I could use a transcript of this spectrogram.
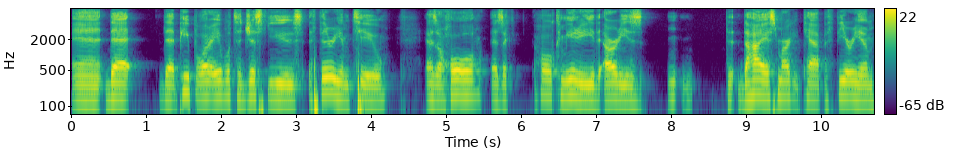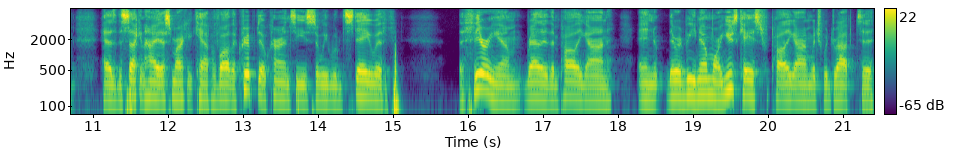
and that that people are able to just use Ethereum 2 as a whole as a whole community that already is the, the highest market cap Ethereum has the second highest market cap of all the cryptocurrencies so we would stay with Ethereum rather than Polygon and there would be no more use case for Polygon which would drop to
